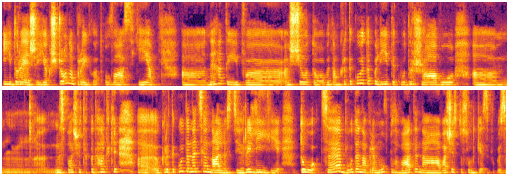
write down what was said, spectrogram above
І, до речі, якщо, наприклад, у вас є негатив, що то ви там критикуєте політику, державу, не сплачуєте податки, критикуєте національності, релігії, то це буде напряму впливати на ваші стосунки з,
